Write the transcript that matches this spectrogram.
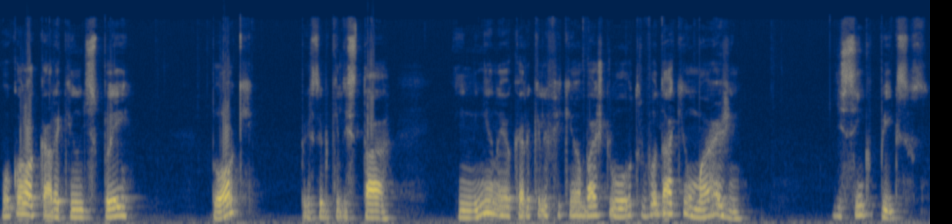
vou colocar aqui um display block, perceba que ele está em linha, né? Eu quero que ele fique um abaixo do outro, vou dar aqui uma margem de 5 pixels.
